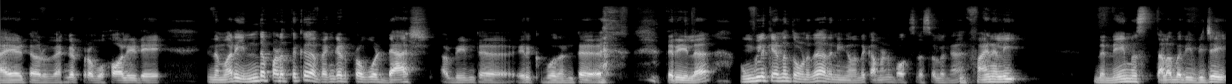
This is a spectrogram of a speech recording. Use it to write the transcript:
டயட் அவர் வெங்கட் பிரபு ஹாலிடே இந்த மாதிரி இந்த படத்துக்கு வெங்கட் பிரபு டேஷ் அப்படின்ட்டு இருக்க போதுன்ட்டு தெரியல. உங்களுக்கு என்ன தோணுது? அதை நீங்கள் வந்து கமெண்ட் பாக்ஸில் சொல்லுங்கள் finally the name is Thalapathy Vijay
